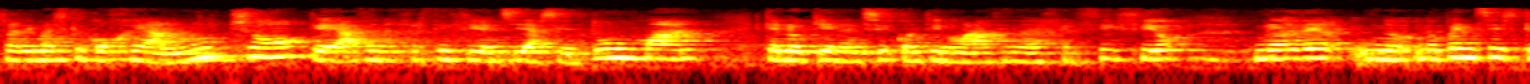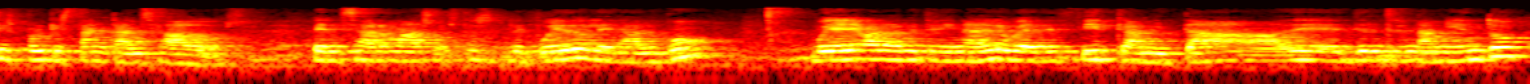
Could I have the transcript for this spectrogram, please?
Son animales que cojean mucho, que hacen ejercicio y enseguida se tumban, que no quieren se- continuar haciendo ejercicio. No, de- no, no penséis que es porque están cansados. Pensar más, ostras, ¿le puede doler algo? Voy a llevar al veterinario y le voy a decir que a mitad de, de entrenamiento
